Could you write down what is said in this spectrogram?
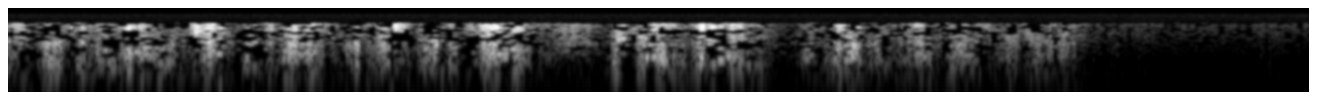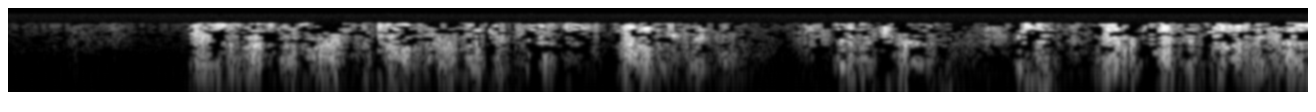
experts in the law rejected God's purpose for themselves because they had not been baptized by John. Jesus went so far as to tell them they were a bunch of kids, childish people, immature. He said, You rejected John because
